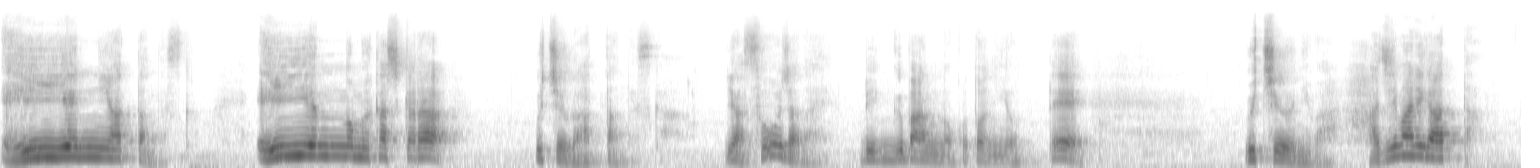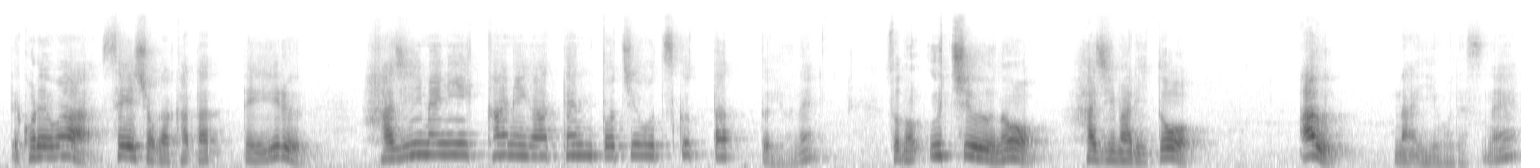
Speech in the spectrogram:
永遠にあったんですか？永遠の昔から宇宙があったんですか？いやそうじゃない。ビッグバンのことによって宇宙には始まりがあった。でこれは聖書が語っている初めに神が天と地を作ったというねその宇宙の始まりと合う内容ですね。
